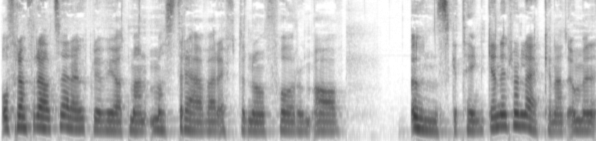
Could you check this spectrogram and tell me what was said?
Och framförallt så här upplever jag att man, man strävar efter någon form av önsketänkande från läkarna. Att ja, men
